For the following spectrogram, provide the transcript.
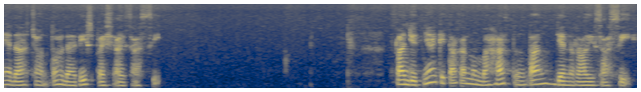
Ini adalah contoh dari spesialisasi. Selanjutnya kita akan membahas tentang generalisasi.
